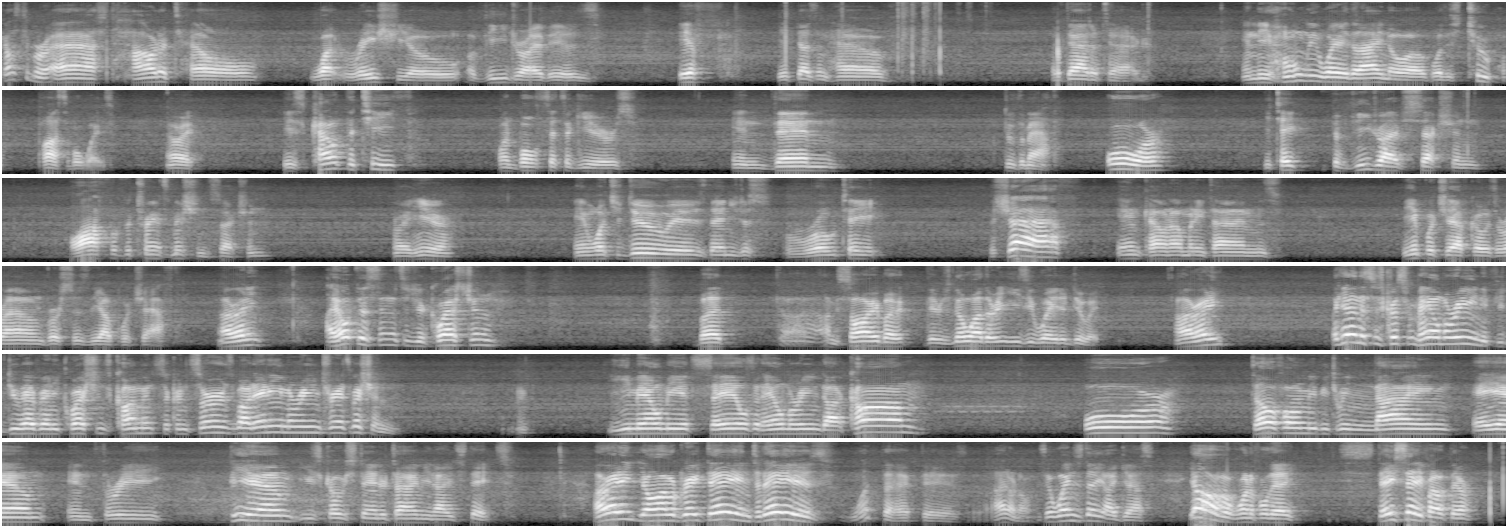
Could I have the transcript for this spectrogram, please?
Customer asked how to tell what ratio a V drive is if it doesn't have a data tag. And the only way that I know of, well, there's two possible ways. All right, is count the teeth on both sets of gears and then do the math. Or you take the V drive section off of the transmission section right here. And what you do is then you just rotate the shaft and count how many times the input shaft goes around versus the output shaft. Alrighty? I hope this answers your question, but uh, I'm sorry, but there's no other easy way to do it. Alrighty? Again, this is Chris from Hale Marine. If you do have any questions, comments, or concerns about any marine transmission, email me at sales at halemarine.com or telephone me between 9 a.m. and 3 p.m. East Coast Standard Time, United States. Alrighty, y'all have a great day, and today is, what the heck day is I don't know. Is it Wednesday? I guess. Y'all have a wonderful day. Stay safe out there.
